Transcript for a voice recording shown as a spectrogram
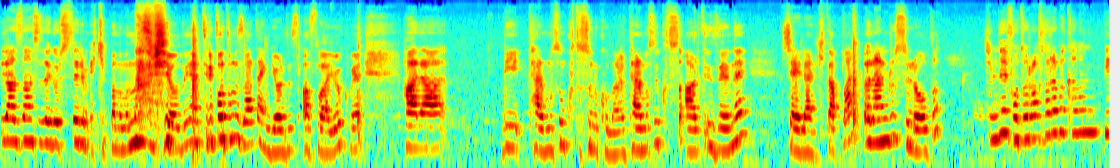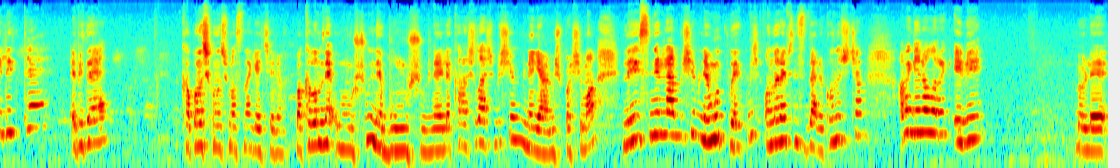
birazdan size gösteririm ekipmanımın nasıl bir şey olduğunu. Yani tripodumu zaten gördünüz asla yok ve hala bir termosun kutusunu kullanıyorum. Termosun kutusu artı üzerine şeyler, kitaplar. Öğrenci usulü oldu. Şimdi fotoğraflara bakalım birlikte. E bir de kapanış konuşmasına geçelim. Bakalım ne ummuşum, ne bulmuşum, neyle karşılaşmışım, ne gelmiş başıma, neye sinirlenmişim, ne mutlu etmiş. Onların hepsini sizlerle konuşacağım. Ama genel olarak evi böyle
